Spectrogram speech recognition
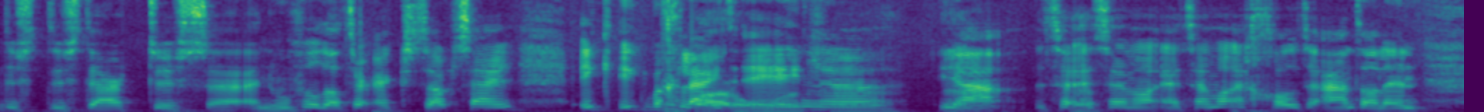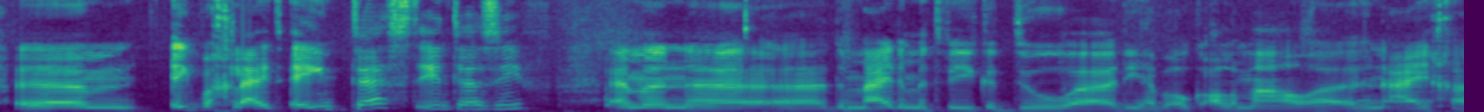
dus, dus daartussen. En hoeveel dat er exact zijn. Ik, ik begeleid één. eh, ja, ja. het, zijn, het, zijn wel, het zijn wel echt grote aantallen. En ehm, ik begeleid één test intensief. En mijn, de meiden met wie ik het doe, die hebben ook allemaal hun, eigen,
